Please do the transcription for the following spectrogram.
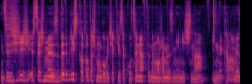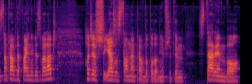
Więc jeśli jesteśmy zbyt blisko, to też mogą być jakieś zakłócenia, wtedy możemy zmienić na inny kanał. Więc naprawdę fajny wyzwalacz, chociaż ja zostanę prawdopodobnie przy tym starym, bo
